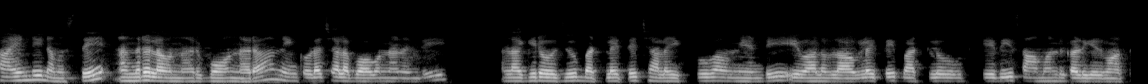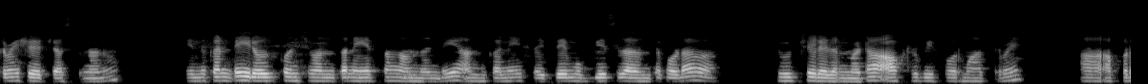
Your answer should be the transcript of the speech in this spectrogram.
హాయ్ అండి. నమస్తే. అందరు ఎలా ఉన్నారు? బాగున్నారా? నేను కూడా చాలా బాగున్నానండి. అలాగే రోజు బట్టలు అయితే చాలా ఎక్కువగా ఉన్నాయండి. ఇవాళ వ్లాగ్‌లో అయితే బట్టలు ఉతికేది, సామాన్లు కడిగేది మాత్రమే షేర్ చేస్తున్నాను. ఎందుకంటే ఈరోజు కొంచెం అంత నీరసంగా ఉందండి. అందుకనేసి అయితే ముగ్గేసి అదంతా కూడా షూట్ చేయలేదన్నమాట ఆఫ్టర్, బిఫోర్ మాత్రమే అక్కడ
